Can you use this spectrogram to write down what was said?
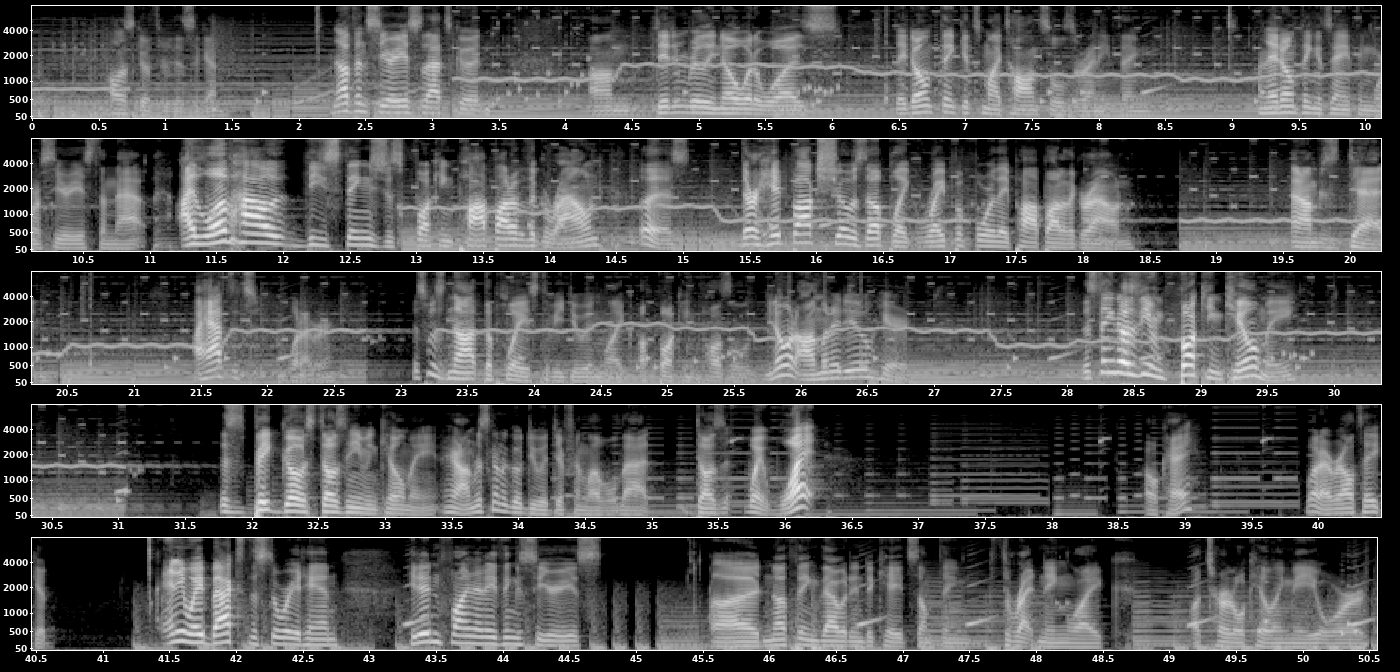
I'll just go through this again. Nothing serious, so that's good. Um, didn't really know what it was. They don't think it's my tonsils or anything. And I don't think it's anything more serious than that. I love how these things just fucking pop out of the ground. Look at this. Their hitbox shows up, like, right before they pop out of the ground. And I'm just dead. I have to... whatever. This was not the place to be doing, like, a fucking puzzle. You know what I'm gonna do? Here. This thing doesn't even fucking kill me. This big ghost doesn't even kill me. Here, I'm just gonna go do a different level that doesn't... Wait, what? Okay. Whatever, I'll take it. Anyway, back to the story at hand. He didn't find anything serious. Uh, nothing that would indicate something threatening like a turtle killing me or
